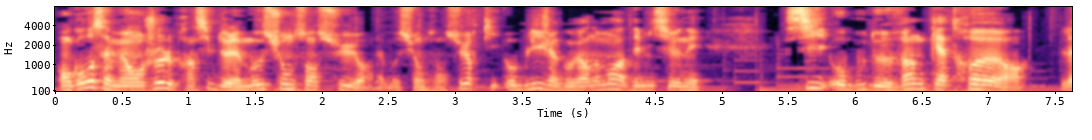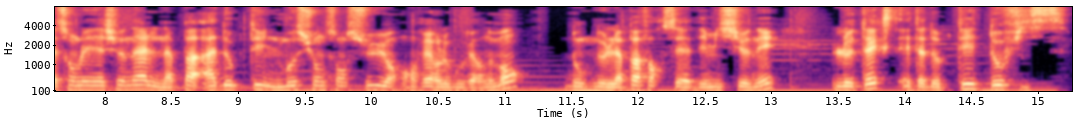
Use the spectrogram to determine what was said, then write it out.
En gros, ça met en jeu le principe de la motion de censure, la motion de censure qui oblige un gouvernement à démissionner. Si, au bout de 24 heures, l'Assemblée nationale n'a pas adopté une motion de censure envers le gouvernement, donc ne l'a pas forcé à démissionner, le texte est adopté d'office.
